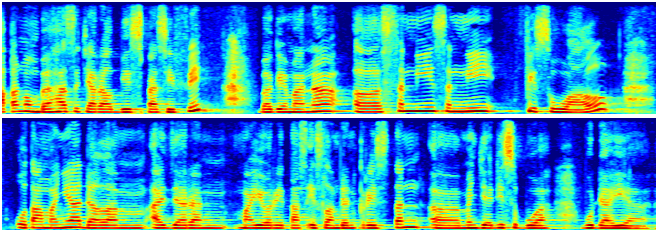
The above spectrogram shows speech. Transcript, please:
akan membahas secara lebih spesifik bagaimana uh, seni-seni visual utamanya dalam ajaran mayoritas Islam dan Kristen uh, menjadi sebuah budaya.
